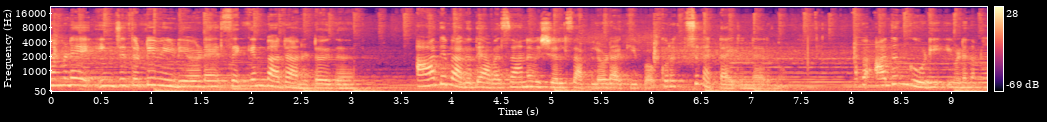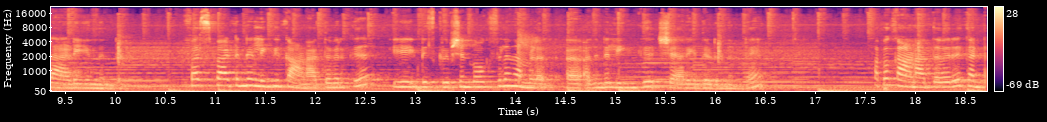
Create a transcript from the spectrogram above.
നമ്മുടെ ഇഞ്ചത്തൊട്ടി വീഡിയോയുടെ സെക്കൻഡ് പാർട്ടാണ് കേട്ടോ ഇത്. ആദ്യ ഭാഗത്തെ അവസാന വിഷ്വൽസ് അപ്ലോഡ് ആക്കിയപ്പോൾ കുറച്ച് കട്ടായിട്ടുണ്ടായിരുന്നു. അപ്പോൾ അതും കൂടി ഇവിടെ നമ്മൾ ആഡ് ചെയ്യുന്നുണ്ട്. ഫസ്റ്റ് പാർട്ടിന്റെ ലിങ്ക് കാണാത്തവർക്ക് ഈ ഡിസ്ക്രിപ്ഷൻ ബോക്സിൽ നമ്മൾ അതിന്റെ ലിങ്ക് ഷെയർ ചെയ്തിടുന്നുണ്ട്. അപ്പോൾ കാണാത്തവർ കണ്ട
